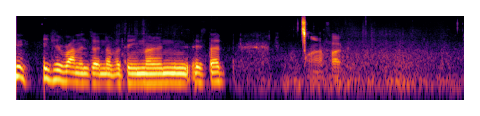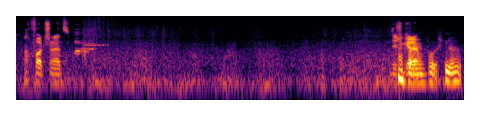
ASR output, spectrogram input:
Turning for resupply. he just ran into another team though and is dead. Oh fuck. Unfortunate. Did you get him? unfortunate.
